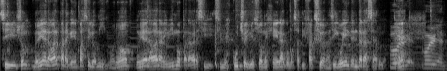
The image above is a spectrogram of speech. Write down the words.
Sí, yo me voy a grabar para que me pase lo mismo, ¿no? Me voy a grabar a mí mismo para ver si, si me escucho y eso me genera como satisfacción. Así que voy a intentar hacerlo. Muy ¿eh? bien, muy bien.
